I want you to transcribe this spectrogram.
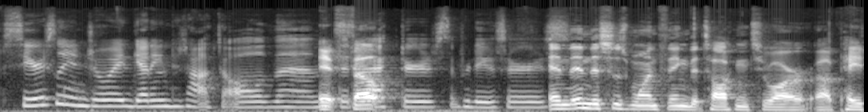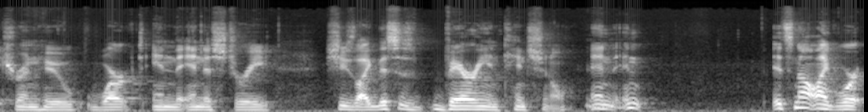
seriously enjoyed getting to talk to all of them, It the felt- directors, the producers. and then this is one thing that talking to our uh, patron who worked in the industry she's like this is very intentional. And and it's not like we're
